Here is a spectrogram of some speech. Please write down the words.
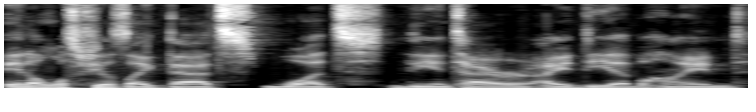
it almost feels like that's what the entire idea behind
